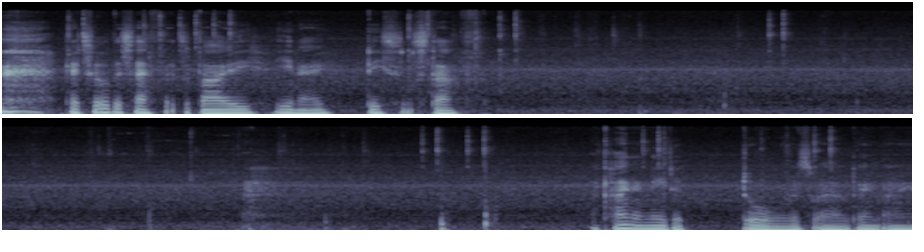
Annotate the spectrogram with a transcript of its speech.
Get all this effort to buy, you know, decent stuff. I kind of need a door as well, don't I?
